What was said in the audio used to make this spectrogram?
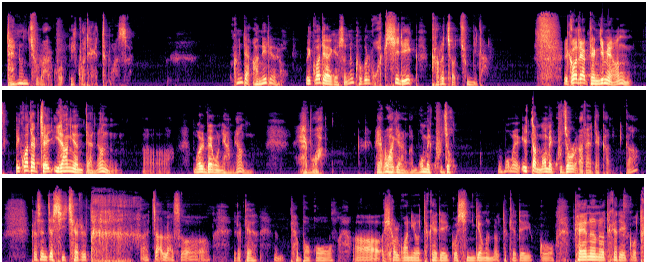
되는 줄 알고 의과대학에 들어왔어요. 근데 아니래요. 의과대학에서는 그걸 확실히 가르쳐 줍니다. 의과대학 댕기면 의과대학 제 1학년 때는 어, 뭘 배우냐면 해부학. 해부학이라는 건 몸의 구조. 몸의 일단 몸의 구조를 알아야 될 거 아닙니까? 그래서 이제 시체를 다 잘라서 이렇게 펴보고 아, 혈관이 어떻게 돼 있고 신경은 어떻게 돼 있고 폐는 어떻게 돼 있고 다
